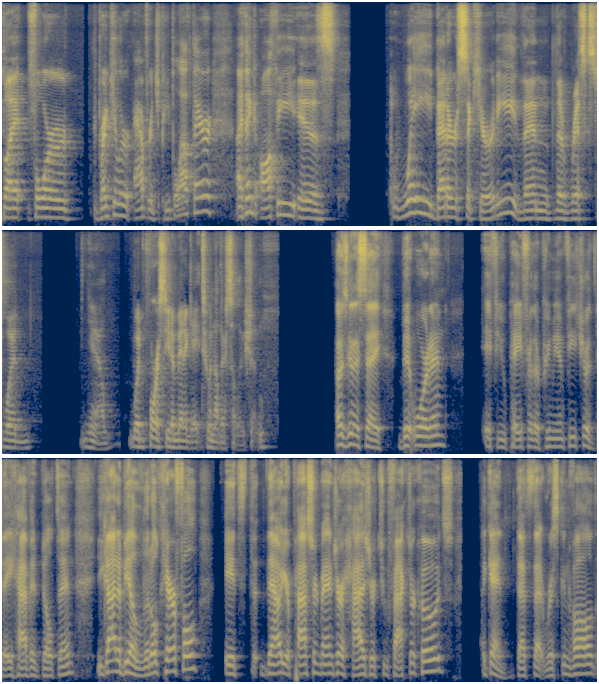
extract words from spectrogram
But for regular average people out there, I think Authy is way better security than the risks would, you know, would force you to mitigate to another solution. I was gonna say Bitwarden. If you pay for their premium feature, they have it built in. You got to be a little careful. It's th- now your password manager has your two-factor codes. Again, that's that risk involved.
